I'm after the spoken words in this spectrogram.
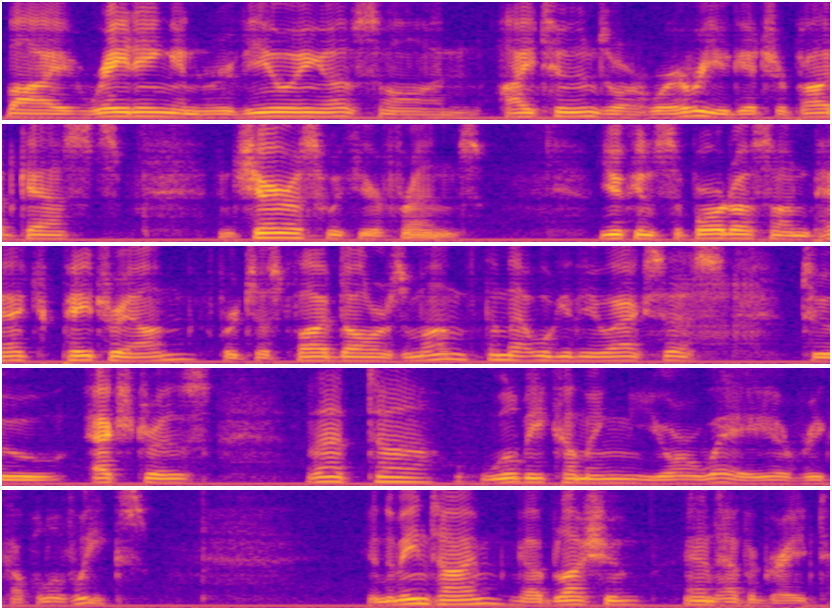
by rating and reviewing us on iTunes or wherever you get your podcasts, and share us with your friends. You can support us on Patreon for just $5 a month, and that will give you access to extras that uh, will be coming your way every couple of weeks. In the meantime, God bless you and have a great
